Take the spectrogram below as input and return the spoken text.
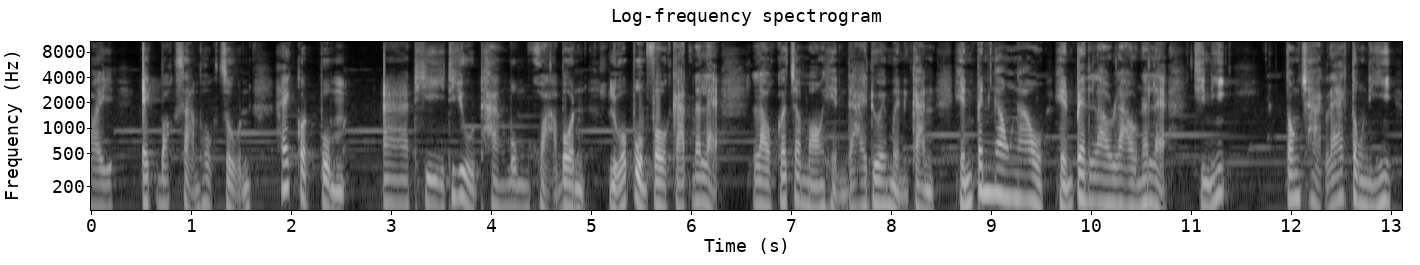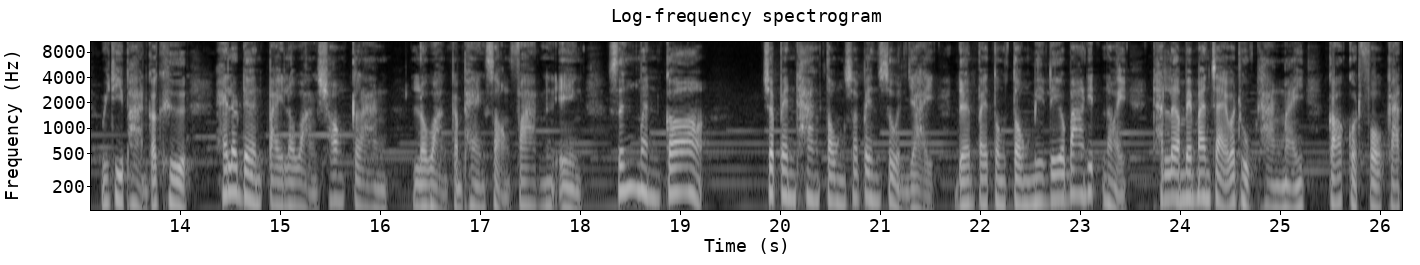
อย Xbox 360 ให้กดปุ่ม RT ที่อยู่ทางมุมขวาบน หรือว่าปุ่มโฟกัสนั่นแหละ เราก็จะมองเห็นได้ด้วยเหมือนกัน เห็นเป็นเงาเงาเห็นเป็นเราเรานั่นแหละ ทีนี้ตรงฉากแรกตรงนี้วิธีผ่านก็คือ ให้เราเดินไประหว่างช่องกลาง ระหว่างกำแพงสองฟากนั่นเอง ซึ่งมันก็จะเป็นทางตรงซะเป็นส่วนใหญ่ เดินไปตรงๆมีเลี้ยวบ้างนิดหน่อย ถ้าเริ่มไม่มั่นใจว่าถูกทางไหม ก็กดโฟกัส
